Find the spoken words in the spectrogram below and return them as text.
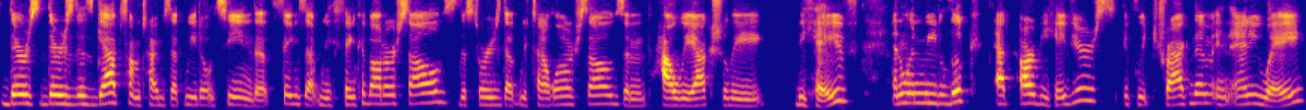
there's there's this gap sometimes that we don't see in the things that we think about ourselves the stories that we tell ourselves and how we actually behave. And when we look at our behaviors if we track them in any way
